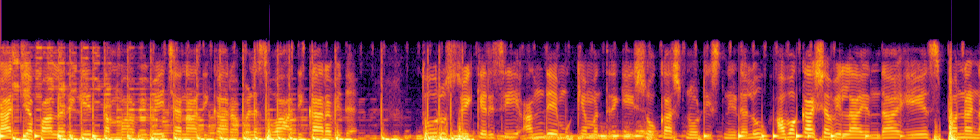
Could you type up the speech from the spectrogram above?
ರಾಜ್ಯಪಾಲರಿಗೆ ತಮ್ಮ ವಿವೇಚನಾಧಿಕಾರ ಬಳಸುವ ಅಧಿಕಾರವಿದೆ. ದೂರು ಸ್ವೀಕರಿಸಿ ಅಂದೇ ಮುಖ್ಯಮಂತ್ರಿಗೆ ಶೋಕಾಸ್ ನೋಟಿಸ್ ನೀಡಲು ಅವಕಾಶವಿಲ್ಲ ಎಂದ ಎಎಸ್ ಪೊನ್ನಣ್ಣ.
